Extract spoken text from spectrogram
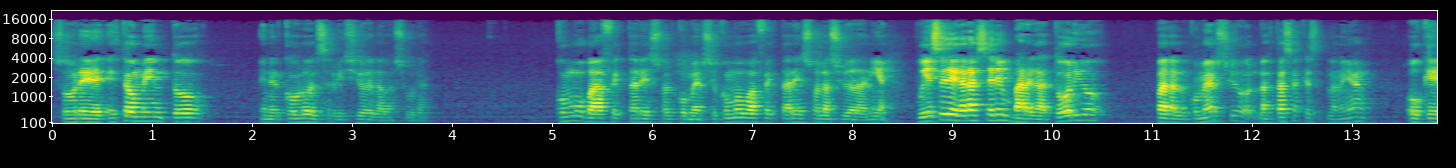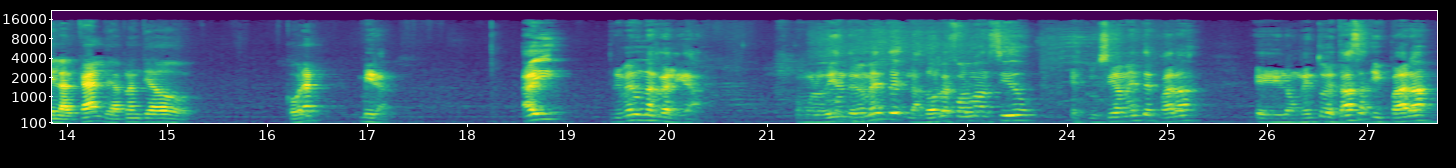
sobre este aumento en el cobro del servicio de la basura. ¿cómo va a afectar eso al comercio? ¿Cómo va a afectar eso a la ciudadanía? ¿Pudiese llegar a ser embargatorio para el comercio las tasas que se planean o que el alcalde ha planteado cobrar? Mira, hay primero una realidad. Como lo dije anteriormente, las dos reformas han sido exclusivamente para eh, el aumento de tasas y para,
